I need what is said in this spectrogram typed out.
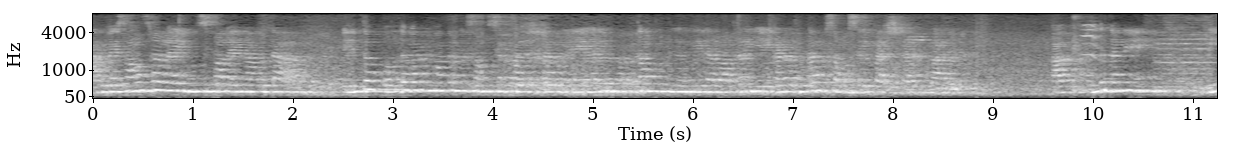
అరవై సంవత్సరాలు అయి మున్సిపల్ అయినా కూడా ఎంతో కొంత మాత్రమే సమస్యలు పరిష్కారం అయ్యాయి కానీ మొత్తం మీద మాత్రం ఎక్కడ కూడా సమస్యలు పరిష్కారం కాలేదు ఆ- అందుకనే మీ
